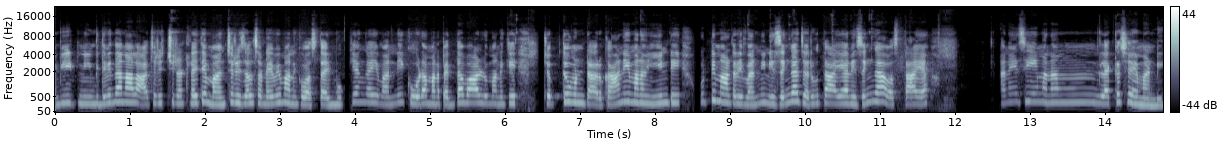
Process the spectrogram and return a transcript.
వీటిని విధి విధానాలు ఆచరించినట్లయితే మంచి రిజల్ట్స్ అనేవి మనకు వస్తాయి. ముఖ్యంగా ఇవన్నీ కూడా మన పెద్దవాళ్ళు మనకి చెప్తూ ఉంటారు. కానీ మనం ఏంటి? ఉట్టి మాటలు ఇవన్నీ నిజంగా జరుగుతాయా? నిజంగా వస్తాయా? అనేసి మనం లెక్క చేయమండి.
